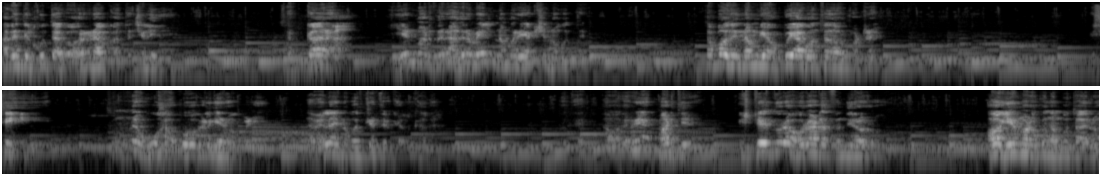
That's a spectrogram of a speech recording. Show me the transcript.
ಹಾಗಂತ ಇಲ್ಲಿ ಕೂತಾಗ ಹೊರಗಡೆ ಹೋಗಂತ ಚಳಿ ಸರ್ಕಾರ ಏನು ಮಾಡಿದ್ರೆ ಅದರ ಮೇಲೆ ನಮ್ಮ ರಿಯಾಕ್ಷನ್ ಹೋಗುತ್ತೆ. ಸಪೋಸ್ ನಮಗೆ ಒಪ್ಪಿಗೆ ಆಗುವಂಥದ್ದು ಅವ್ರು ಕೊಟ್ಟರೆ ಸಿ ಸುಮ್ಮನೆ ಊಹಾಪೋಹಗಳಿಗೇನು ಹೋಗ್ಬೇಡಿ. ನಾವೆಲ್ಲ ಇನ್ನು ಬದುಕಿರ್ತೀವಿ ಕೆಲ. ಕಾಲ ಅವಾಗ ರಿಯಾಕ್ಟ್ ಮಾಡ್ತೀವಿ. ಇಷ್ಟೇ ದೂರ ಹೋರಾಟ ತಂದಿರೋರು. ಅವಾಗ ಏನು ಮಾಡಬೇಕು ನಮ್ಗೆ ಗೊತ್ತಾಗಲ್ವ?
